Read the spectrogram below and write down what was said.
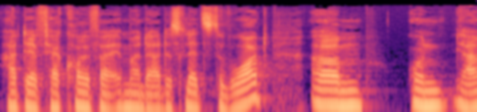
hat der Verkäufer immer da das letzte Wort. Ähm, und ja,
